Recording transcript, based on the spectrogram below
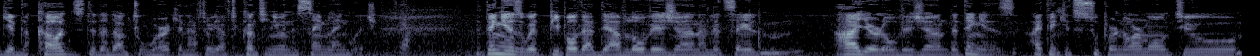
give the codes to the dog to work, and after you have to continue in the same language. Yeah. The thing is with people that they have low vision and let's say mm, higher low vision, the thing is, I think it's super normal to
